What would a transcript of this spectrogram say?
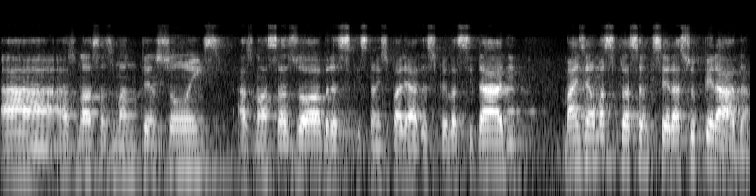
a, as nossas manutenções, as nossas obras que estão espalhadas pela cidade mas é uma situação que será superada.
